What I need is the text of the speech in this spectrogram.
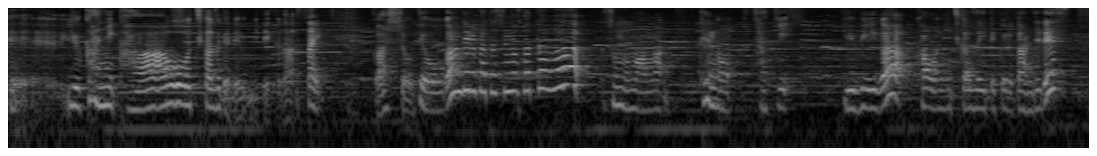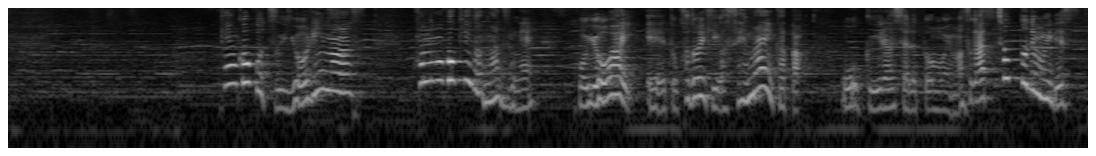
えー、床に顔を近づけてみてください。合掌手を拝んでる形の方はそのまま手の先指が顔に近づいてくる感じです。肩甲骨寄ります。この動きがまずねこう弱い、えーと、可動域が狭い方多くいらっしゃると思いますがちょっとでもいいです。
